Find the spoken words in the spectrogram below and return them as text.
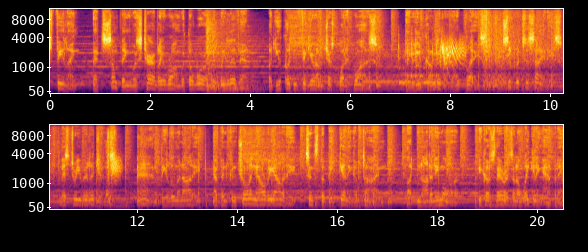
feeling that something was terribly wrong with the world that we live in, but you couldn't figure out just what it was. Then you've come to the right place. Secret societies, mystery religions, and the Illuminati have been controlling our reality since the beginning of time. But not anymore, because there is an awakening happening,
